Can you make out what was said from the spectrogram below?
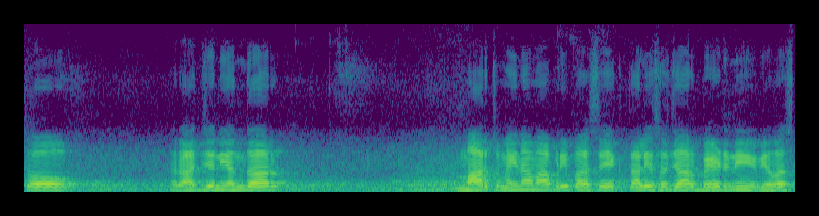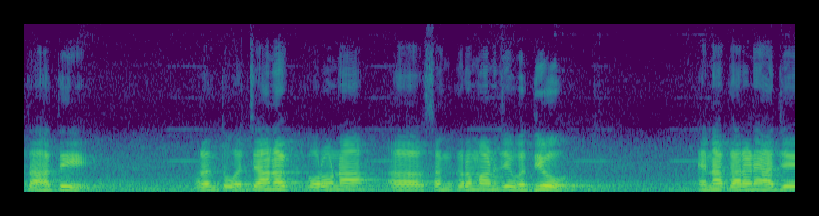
તો રાજ્યની અંદર માર્ચ મહિનામાં આપણી પાસે એકતાલીસ હજાર બેડની વ્યવસ્થા હતી. પરંતુ અચાનક કોરોના સંક્રમણ જે વધ્યું, એના કારણે આજે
